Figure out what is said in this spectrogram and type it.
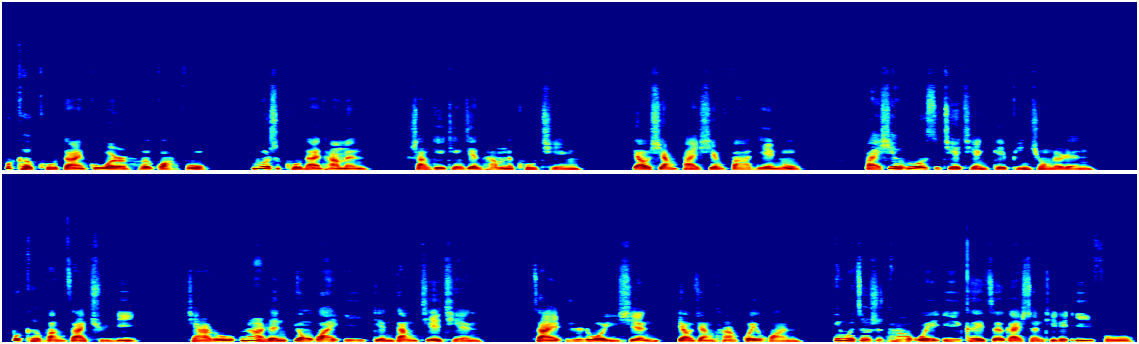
不可苦待孤儿和寡妇，若是苦待他们。上帝听见他们的苦情，要向百姓发烈怒。百姓若是借钱给贫穷的人，不可放债取利。假如那人用外衣典当借钱，在日落以先要将他归还，因为这是他唯一可以遮盖身体的衣服。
